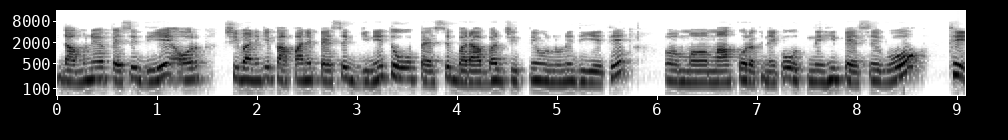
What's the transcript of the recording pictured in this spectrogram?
दामू ने पैसे दिए और शिवानी के पापा ने पैसे गिने तो वो पैसे बराबर जितने उन्होंने दिए थे माँ को रखने को उतने ही पैसे वो थे।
